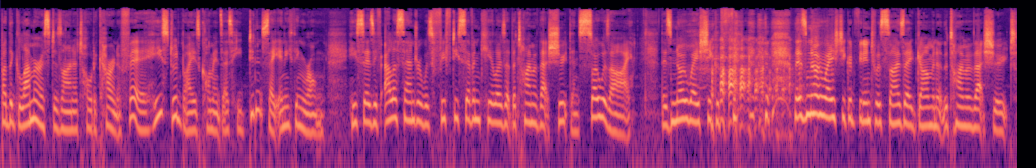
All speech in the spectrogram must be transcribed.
But the glamorous designer told a current affair he stood by his comments as he didn't say anything wrong. He says if Alessandra was 57 kilos at the time of that shoot, then so was I. There's no way she could. Fit, there's no way she could fit into a size 8 garment at the time of that shoot.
